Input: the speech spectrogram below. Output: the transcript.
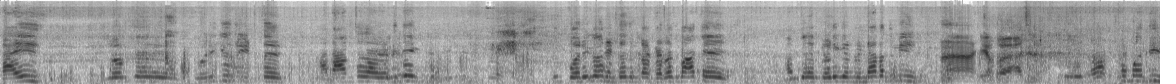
काही लोक पोरी घेऊन येत आणि आमचं दे तू पोरी घेऊन येतो तुमच्या घरात बात आहे. आमच्या गाडी घेऊन येणार ना तुम्ही. हा हे बघ. असं. मध्ये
